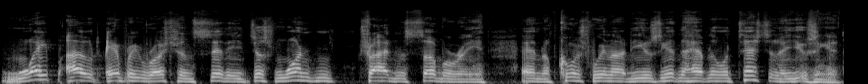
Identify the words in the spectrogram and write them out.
wipe out every Russian city, just one Trident submarine. And of course, we're not using it and have no intention of using it.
